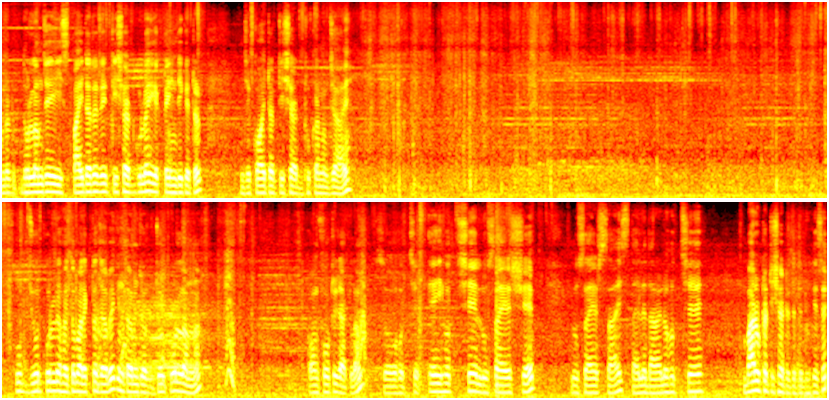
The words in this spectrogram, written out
আমরা ধরলাম যে এই স্পাইডারের এই টি শার্টগুলোই একটা ইন্ডিকেটর যে কয়টা টি শার্ট ঢুকানো যায়। খুব জোর করলে হয়তো বা আরেকটা যাবে, কিন্তু আমি জোর জোর করলাম না। কমফোর্টই রাখলাম। সো হচ্ছে এই হচ্ছে লুসাইয়ের শেপ লুসাইয়ের সাইজ তাইলে দাঁড়াল হচ্ছে বারোটা টি শার্ট এটাতে ঢুকেছে।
